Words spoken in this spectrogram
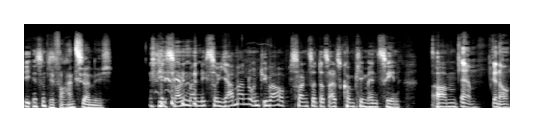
die, ist, Wir waren's ja nicht. die sollen mal nicht so jammern und überhaupt sollen sie das als Kompliment sehen. Ähm, Ja, genau.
